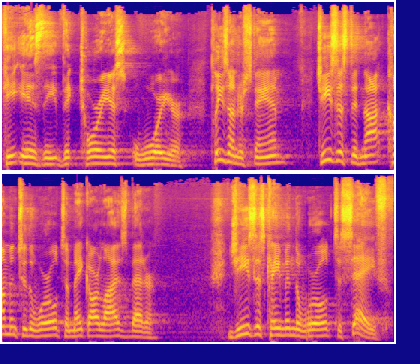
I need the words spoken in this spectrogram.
He is the victorious warrior. Please understand, Jesus did not come into the world to make our lives better. Jesus came in the world to save.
